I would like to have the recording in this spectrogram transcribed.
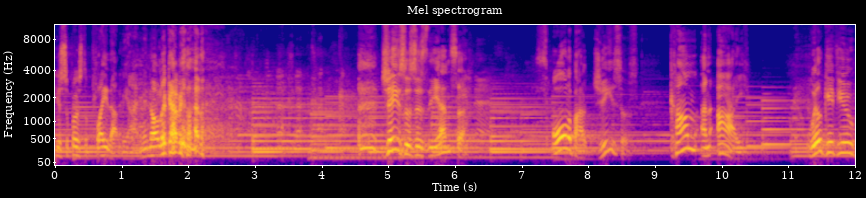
You're supposed to play that behind me, not look at me like that. Jesus is the answer. It's all about Jesus. Come and I will give you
